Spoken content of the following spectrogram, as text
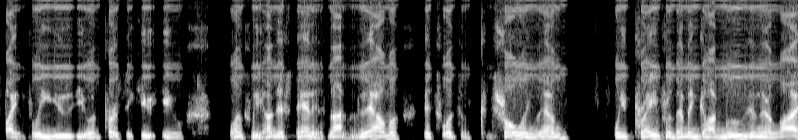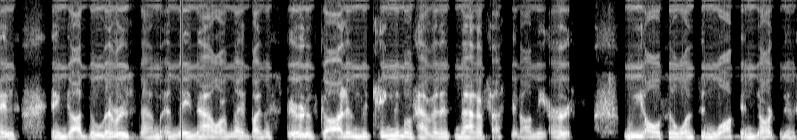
spitefully use you and persecute you. Once we understand it's not them, it's what's controlling them, we pray for them and God moves in their lives and God delivers them and they now are led by the Spirit of God and the kingdom of heaven is manifested on the earth. We also once walked in darkness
